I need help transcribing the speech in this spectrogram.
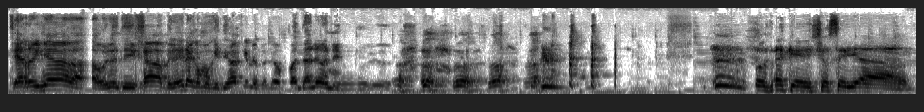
Te arruinaba, boludo, te dejaba, pero era como que te bajen los, los pantalones, boludo. O sea, que yo seguía,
